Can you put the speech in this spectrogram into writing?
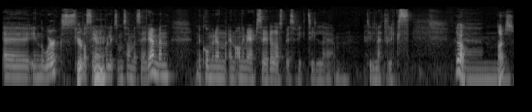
eh, in the works. Kult. Basert på liksom samme serie. Men, men det kommer en, en animert serie da, spesifikt til, eh, til Netflix. ja. Um, Nice.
